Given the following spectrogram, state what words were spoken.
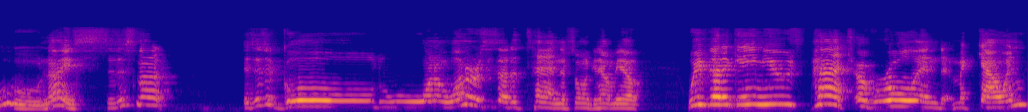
Ooh, nice. Is this not... Is this a gold 101 or is this out of 10? If someone can help me out. We've got a game used patch of Roland McCowan.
